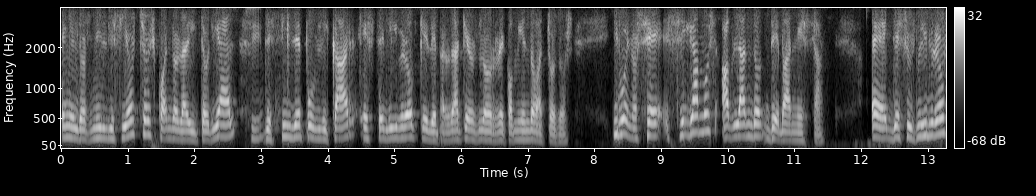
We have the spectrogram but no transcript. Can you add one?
en el 2018 es cuando la editorial decide publicar este libro que de verdad que os lo recomiendo a todos. Y bueno, sigamos hablando de Vanessa, eh, de sus libros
